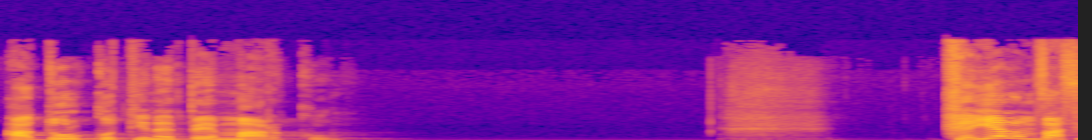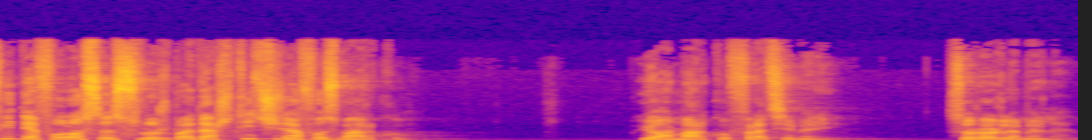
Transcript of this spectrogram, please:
Adul cu tine pe Marcu, că el îmi va fi de folos în slujbă. Dar știți cine a fost Marcu? Ioan Marcu, frații mei, surorile mele.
